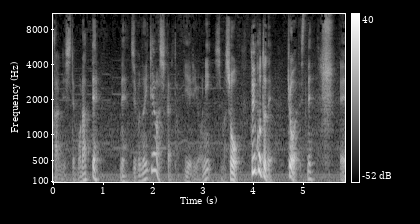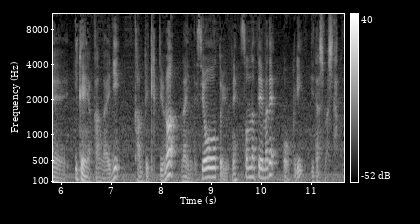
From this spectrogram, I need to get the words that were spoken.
管理してもらって、ね、自分の意見はしっかりと言えるようにしましょう。ということで、今日はですね、えー、意見や考えに完璧っていうのはないんですよというね、そんなテーマでお送りいたしました。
